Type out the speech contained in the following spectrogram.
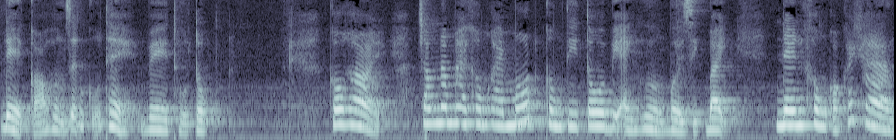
để có hướng dẫn cụ thể về thủ tục. Câu hỏi, trong năm 2021 công ty tôi bị ảnh hưởng bởi dịch bệnh nên không có khách hàng,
